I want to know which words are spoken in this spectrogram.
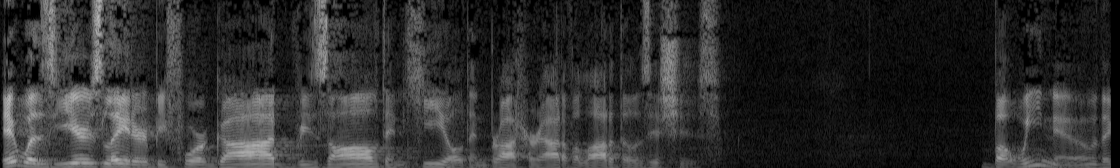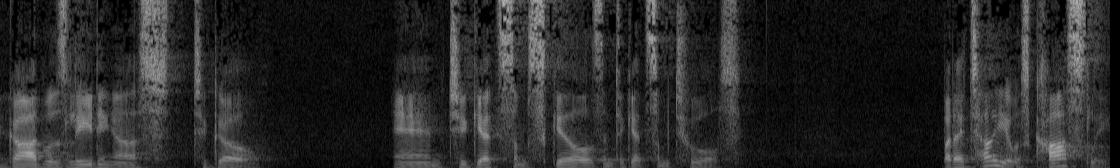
it was years later before God resolved and healed and brought her out of a lot of those issues. But we knew that God was leading us to go and to get some skills and to get some tools. But I tell you, it was costly.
